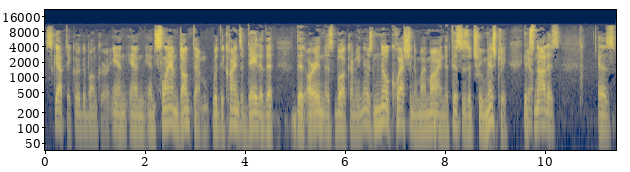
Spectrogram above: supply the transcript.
skeptic or debunker and and and slam dunk them with the kinds of data that that are in this book. I mean there's no question in my mind that this is a true mystery. It's Yep. not as as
